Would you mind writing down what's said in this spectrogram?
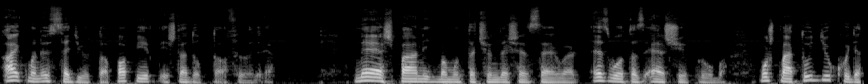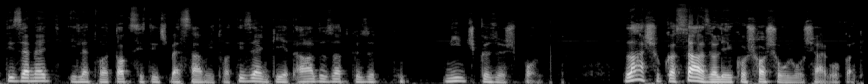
Eichmann összegyűrte a papírt és ledobta a földre. Ne es pánikba, mondta csöndesen szerver. Ez volt az első próba. Most már tudjuk, hogy a 11, illetve a taxit is beszámítva 12 áldozat között nincs közös pont. Lássuk a százalékos hasonlóságokat.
